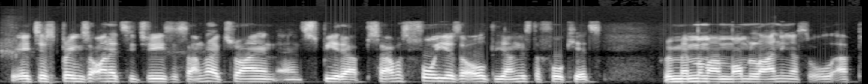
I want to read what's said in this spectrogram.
it just brings honor to Jesus. I'm going to try and, and speed up. So I was four years old, the youngest of four kids. Remember my mom lining us all up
